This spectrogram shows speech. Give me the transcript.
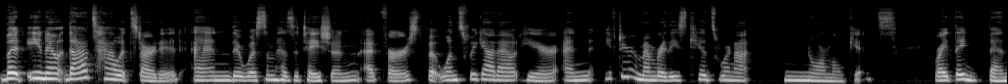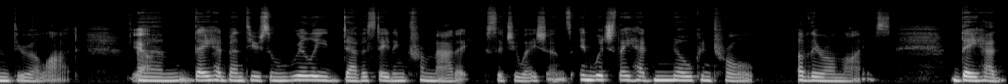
But, you know, that's how it started. And there was some hesitation at first. But once we got out here, and you have to remember these kids were not normal kids, right? They'd been through a lot. Yeah. Um, they had been through some really devastating, traumatic situations in which they had no control of their own lives. They had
